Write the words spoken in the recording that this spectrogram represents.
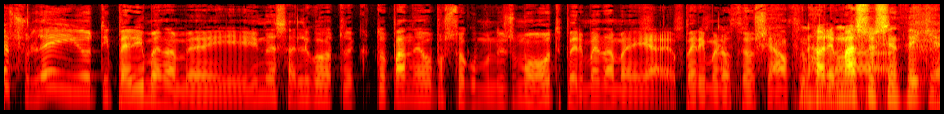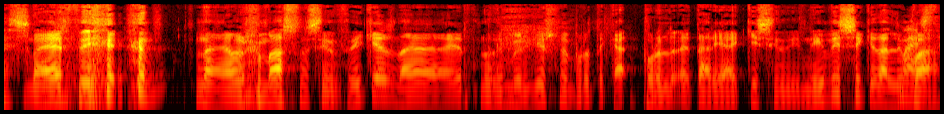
Ε, σου λέει ότι περιμέναμε, είναι σαν λίγο το, το πάνε όπως στον κομμουνισμό, ότι περιμέναμε, ε, περίμενε ο Θεός οι άνθρωποι Να οριμάσουν συνθήκες. να έρθει να οριμάσουν συνθήκες, να έρθει να δημιουργήσουν προτεκα- προλεταριακή συνείδηση κτλ. Μάλιστα.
